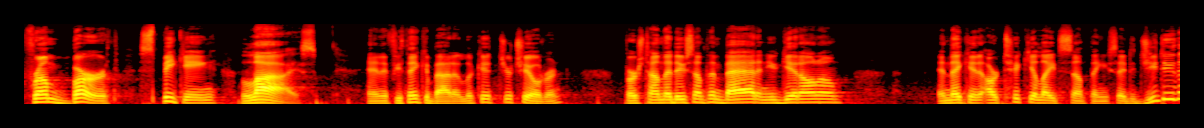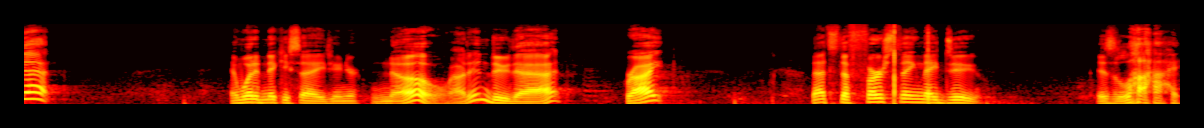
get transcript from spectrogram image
from birth, speaking lies. And if you think about it, look at your children. First time they do something bad and you get on them and they can articulate something. You say, Did you do that? And what did Nikki say, Junior? No, I didn't do that. Right? That's the first thing they do is lie.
